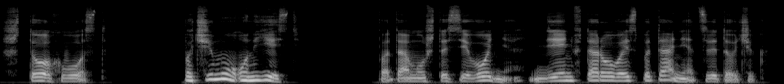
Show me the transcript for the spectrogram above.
«Что хвост?» «Почему он есть?» «Потому что сегодня день второго испытания, цветочек»,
